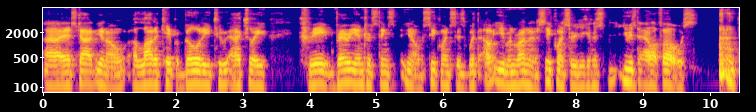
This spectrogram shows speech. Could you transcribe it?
Uh, it's got you know a lot of capability to actually create very interesting, you know, sequences without even running a sequencer. You can just use the LFOs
